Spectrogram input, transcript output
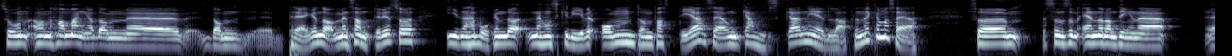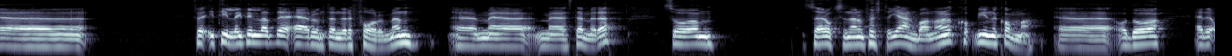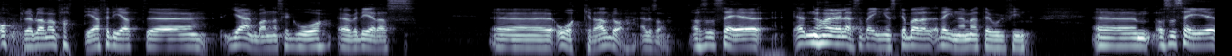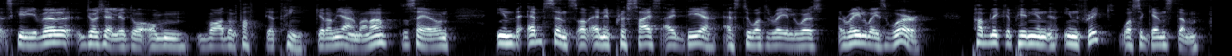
Så hun, hun har mange av de, eh, de eh, pregen, da. Men samtidig så, i denne boken, da, når hun skriver om de fattige, så er hun ganske nedlatende, kan man si. Så, sånn som en av de tingene eh, For i tillegg til at det er rundt den reformen eh, med, med stemmerett, så så er det også når de første jernbanene begynner å komme. Eh, og da er det opprør blant de fattige fordi at eh, jernbanene skal gå over deres eh, åkrar, da, eller sånn. Og så sier ja, Nå har jeg lest den på engelsk, jeg bare regner med at det går fint. Eh, og så sier, skriver George Eliot da om hva de fattige tenker om jernbaner. Så sier hun In the absence of any precise idea as to what railways, railways were, public opinion in Frick was against them.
